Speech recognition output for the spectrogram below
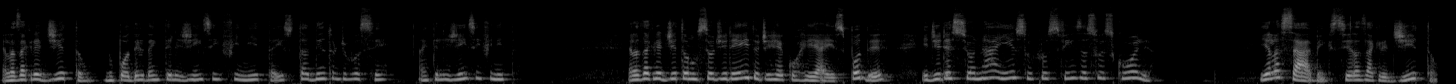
Elas acreditam no poder da inteligência infinita. Isso está dentro de você, a inteligência infinita. Elas acreditam no seu direito de recorrer a esse poder e direcionar isso para os fins da sua escolha. E elas sabem que se elas acreditam,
